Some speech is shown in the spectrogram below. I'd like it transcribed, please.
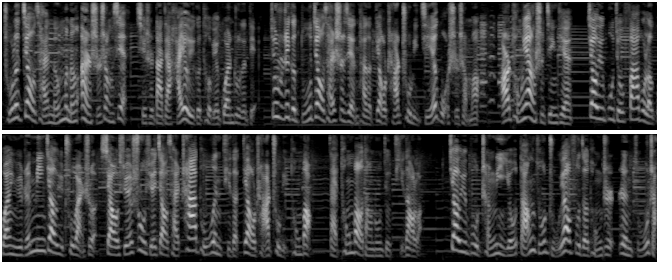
除了教材能不能按时上线，其实大家还有一个特别关注的点，就是这个毒教材事件它的调查处理结果是什么。而同样是今天，教育部就发布了关于人民教育出版社小学数学教材插图问题的调查处理通报。在通报当中就提到了，教育部成立由党组主要负责同志任组长，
